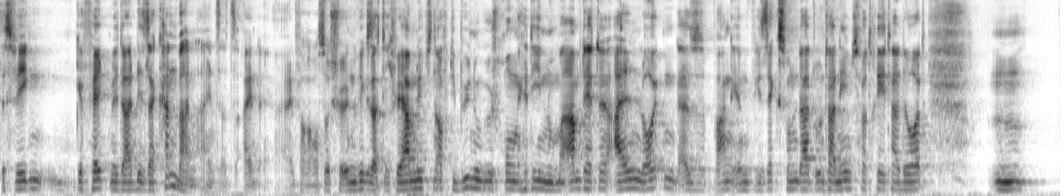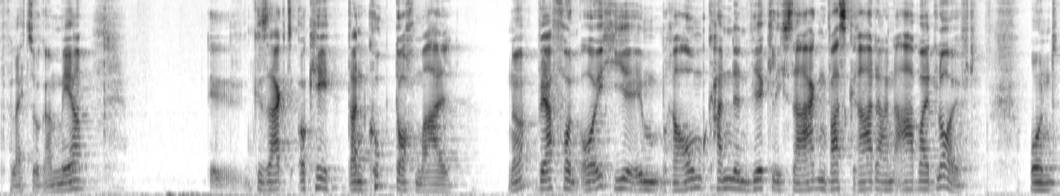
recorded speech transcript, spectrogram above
deswegen gefällt mir da dieser Kanban-Einsatz einfach auch so schön. Wie gesagt, ich wäre am liebsten auf die Bühne gesprungen, hätte ihn umarmt, hätte allen Leuten, also waren irgendwie 600 Unternehmensvertreter dort, hm, vielleicht sogar mehr, äh, gesagt, okay, dann guckt doch mal, ne, wer von euch hier im Raum kann denn wirklich sagen, was gerade an Arbeit läuft? Und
